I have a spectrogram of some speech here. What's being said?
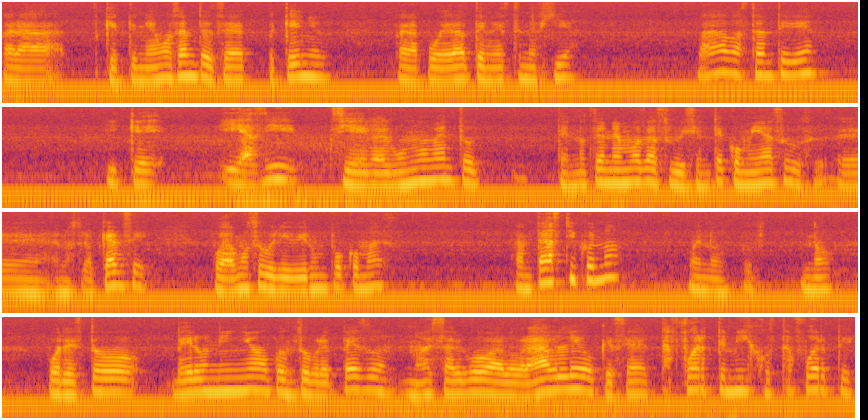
para que teníamos antes, sea, pequeños, para poder obtener esta energía. Va bastante bien. Y que, y así, si en algún momento no tenemos la suficiente comida a, eh, a nuestro alcance, podamos sobrevivir un poco más. Fantástico, ¿no? Bueno, pues no. Por esto, ver un niño con sobrepeso no es algo adorable o que sea, está fuerte mi hijo, está fuerte.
